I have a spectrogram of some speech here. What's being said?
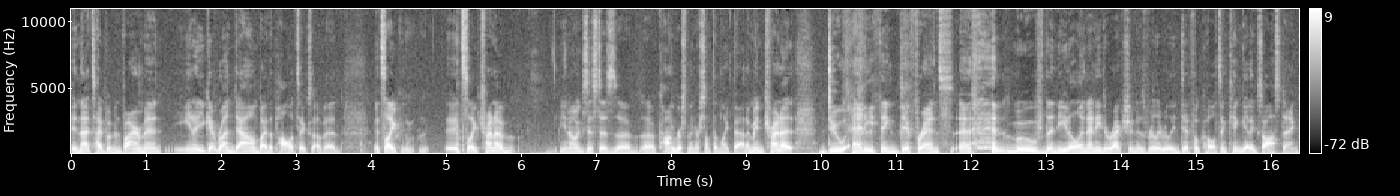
in that type of environment, you know, you get run down by the politics of it. It's like, it's like trying to you know exist as a, a, congressman or something like that. I mean, trying to do anything different and, and, move the needle in any direction is really really difficult and can get exhausting.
